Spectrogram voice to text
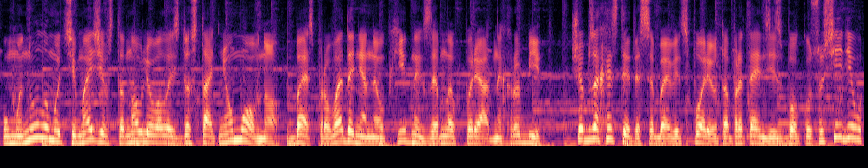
У минулому ці межі встановлювались достатньо умовно, без проведення необхідних землевпорядних робіт. Щоб захистити себе від спорів та претензій з боку сусідів,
